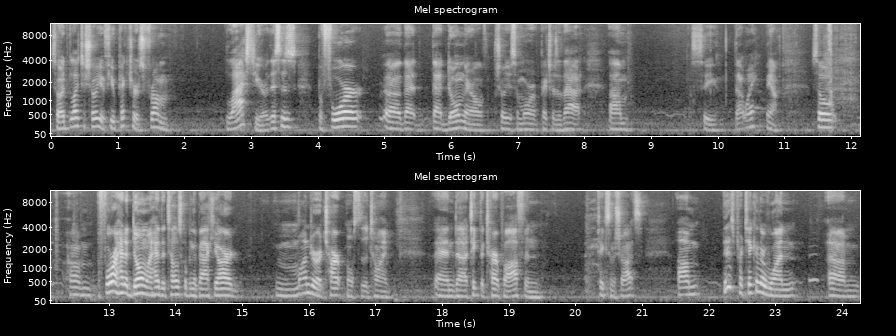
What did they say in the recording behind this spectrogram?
So I'd like to show you a few pictures from last year. This is before uh, that that dome there. I'll show you some more pictures of that. Um, let's see that way. Yeah. So um, before I had a dome, I had the telescope in the backyard mm, under a tarp most of the time, and uh, take the tarp off and take some shots. Um, this particular one um,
